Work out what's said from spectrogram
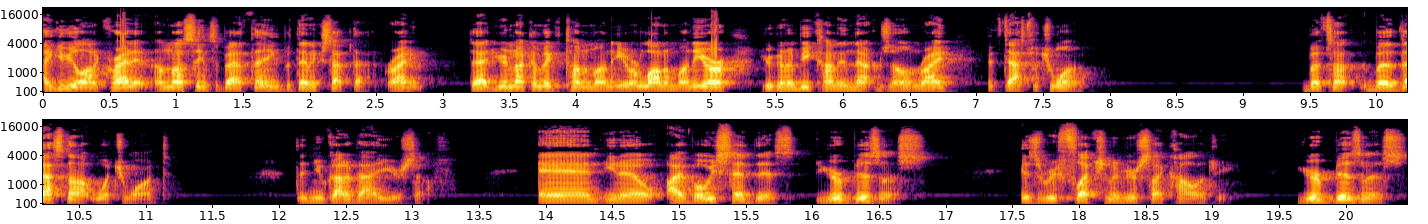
I give you a lot of credit. I'm not saying it's a bad thing, but then accept that, right? That you're not going to make a ton of money or a lot of money, or you're going to be kind of in that zone, right? If that's what you want. But, not, but if that's not what you want, then you've got to value yourself. And, you know, I've always said this your business is a reflection of your psychology. Your business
